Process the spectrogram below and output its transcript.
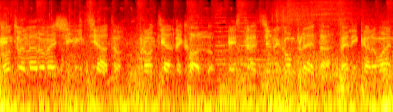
Conto alla rovescia iniziato. Pronti al decollo. Estrazione completa. Pelican One inizia la risalita.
